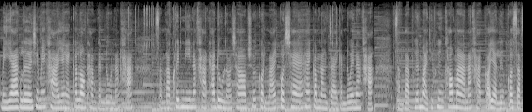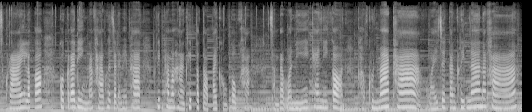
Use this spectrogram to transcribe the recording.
ไม่ยากเลยใช่ไหมคะ ยังไงก็ลองทำกันดูนะคะสำหรับคลิปนี้นะคะ ถ้าดูแล้วชอบช่วยกดไลค์กดแชร์ให้กำลังใจกันด้วยนะคะสำหรับเพื่อนใหม่ที่เพิ่งเข้ามานะคะ ก็อย่าลืมกด subscribe แล้วก็กดกระดิ่งนะคะ เพื่อจะได้ไม่พลาดคลิปทำอาหารคลิปต่อๆไปของกบค่ะ สำหรับวันนี้แค่นี้ก่อน ขอบคุณมากค่ะ ไว้เจอกันคลิปหน้านะคะ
